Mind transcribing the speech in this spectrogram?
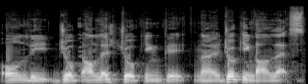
only joke, unless joking, uh, joking unless.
